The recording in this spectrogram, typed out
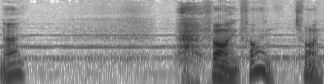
No? Fine, fine, it's fine.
